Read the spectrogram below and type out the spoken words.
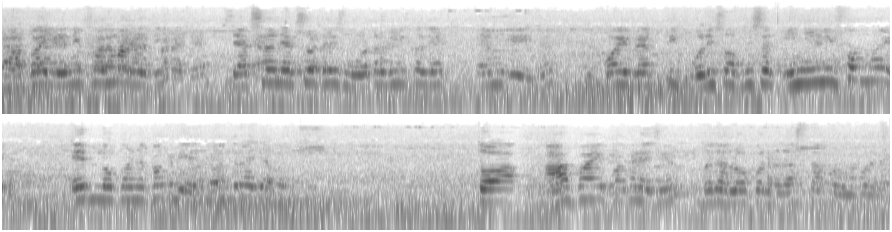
ભાઈ યુનિફોર્મમાં નથી. સેક્શન એકસો ત્રીસ મોટર વ્હીકલ એક્ટ એમ કહે છે. કોઈ વ્યક્તિ પોલીસ ઓફિસર ઇન યુનિફોર્મ હોય ને એ જ લોકોને પકડીએ તો આ ભાઈ પકડે છે. બધા લોકોને રસ્તા પર ઊભા રહે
